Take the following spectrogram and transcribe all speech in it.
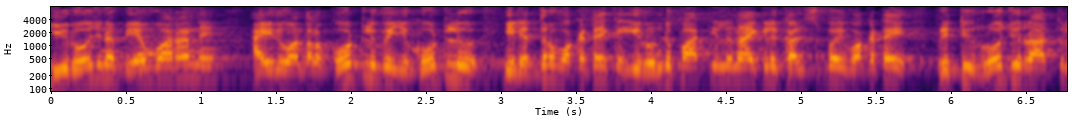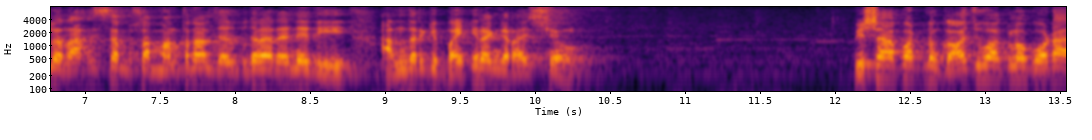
ఈ రోజున భీమవరాన్ని ఐదు వందల కోట్లు వెయ్యి కోట్లు వీళ్ళిద్దరూ ఒకటే. ఈ రెండు పార్టీల నాయకులు కలిసిపోయి ఒకటే. ప్రతిరోజు రాత్రుల రహస్య స- మంతనాలు జరుపుతున్నారనేది అందరికీ బహిరంగ రహస్యం. విశాఖపట్నం గాజువాకలో కూడా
